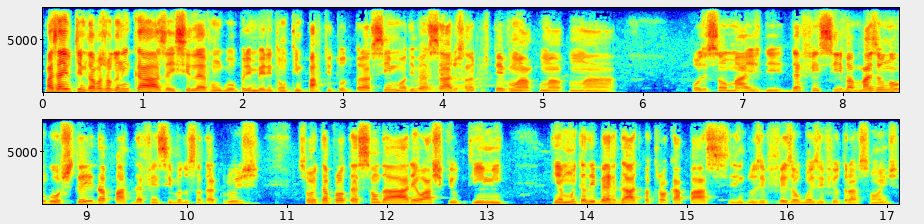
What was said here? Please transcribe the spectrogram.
Mas aí o time estava jogando em casa e se leva um gol primeiro, então o time partiu todo para cima. O adversário, é o Santa Cruz teve uma, uma, uma, posição mais de defensiva, mas eu não gostei da parte defensiva do Santa Cruz, somente na proteção da área. Eu acho que o time tinha muita liberdade para trocar passes, inclusive fez algumas infiltrações.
